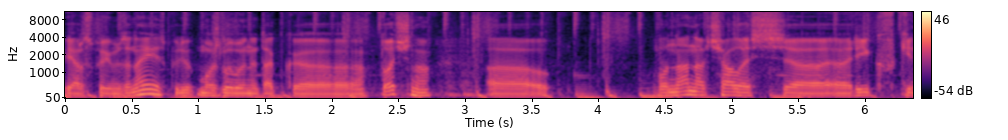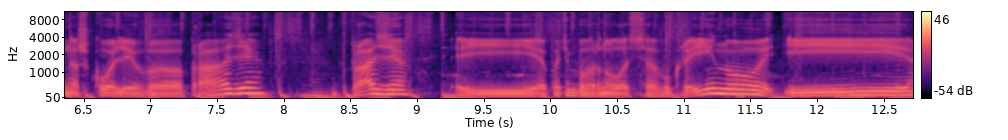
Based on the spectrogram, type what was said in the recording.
я розповім за неї, можливо, не так е, точно. Е, Вона навчалась е, рік в кіношколі в Празі, в Празі, і потім повернулася в Україну, і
